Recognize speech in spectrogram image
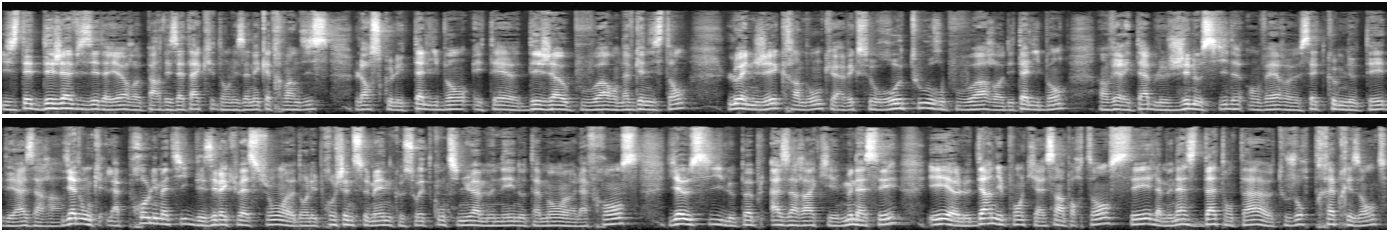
Ils étaient déjà visés d'ailleurs par des attaques dans les années 90 lorsque les talibans étaient déjà au pouvoir en Afghanistan. L'ONG craint donc avec ce retour au pouvoir des talibans un véritable génocide envers cette communauté des Hazaras. Il y a donc la problématique des évacuations dans les prochaines semaines que souhaite continuer à mener notamment la France. Il y a aussi le peuple Hazara qui est menacé et le dernier point qui est assez important, c'est la menace d'attentat euh, toujours très présente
